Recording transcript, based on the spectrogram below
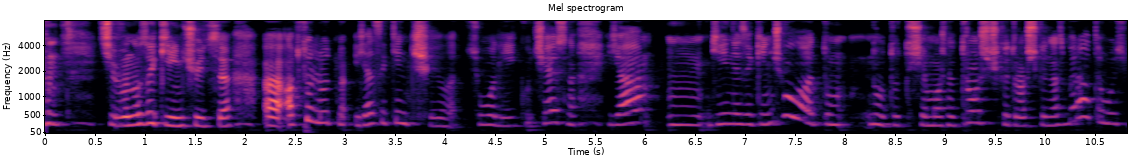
чи воно закінчується. Абсолютно, я закінчила цю олійку. Чесно, я її не закінчувала, тому ну, тут ще можна трошечки трошечки назбирати, ось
